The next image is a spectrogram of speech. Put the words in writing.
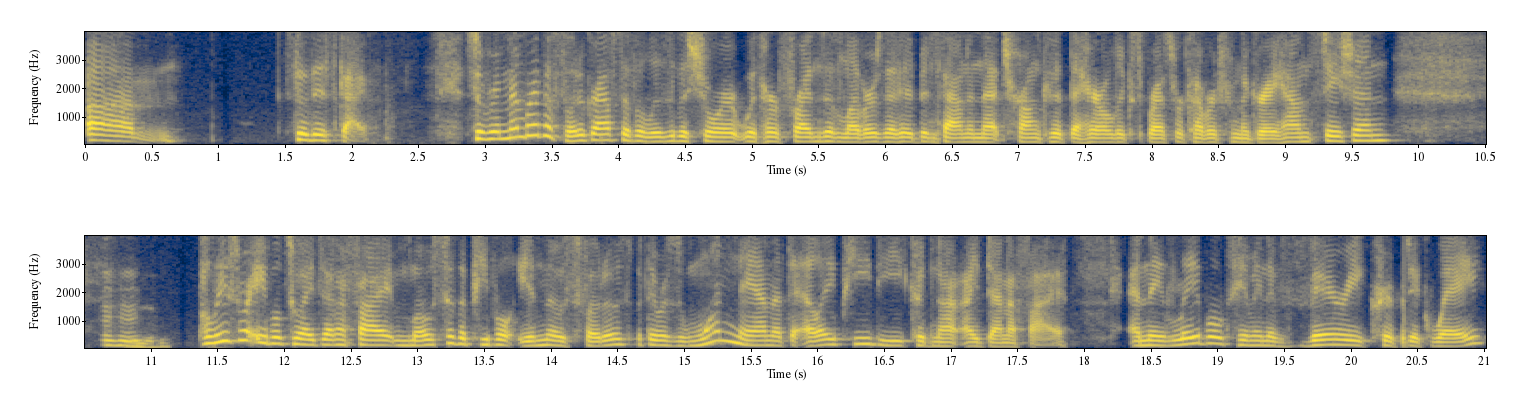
Um, so this guy. So remember the photographs of Elizabeth Short with her friends and lovers that had been found in that trunk that the Herald Express recovered from the Greyhound station? Mm-hmm. Police were able to identify most of the people in those photos, but there was one man that the LAPD could not identify. And they labeled him in a very cryptic way.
